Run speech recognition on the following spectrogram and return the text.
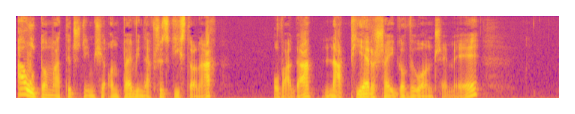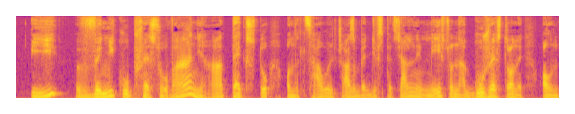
automatycznie mi się on pojawi na wszystkich stronach. Uwaga, na pierwszej go wyłączymy i w wyniku przesuwania tekstu on cały czas będzie w specjalnym miejscu na górze strony. On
